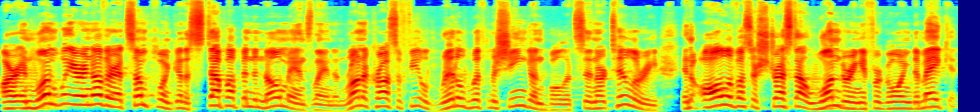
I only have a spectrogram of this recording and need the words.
are, in one way or another, at some point going to step up into no man's land and run across a field riddled with machine gun bullets and artillery, and all of us are stressed out wondering if we're going to make it.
